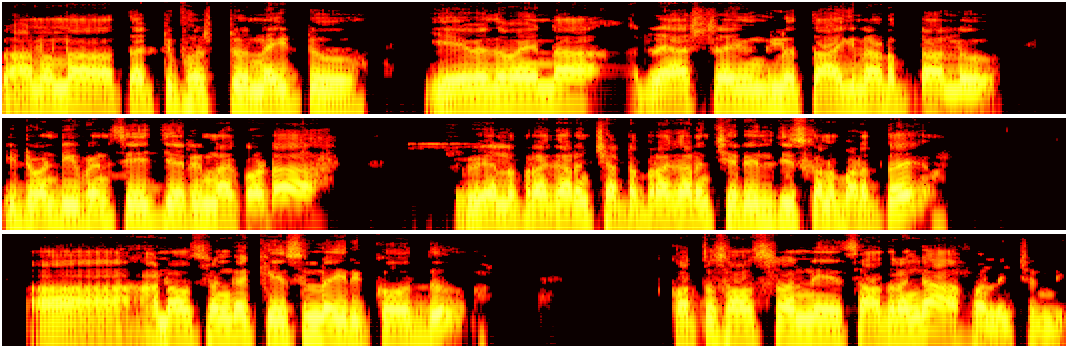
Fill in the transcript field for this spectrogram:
రానున్న థర్టీ ఫస్ట్ నైట్ ఏ విధమైన ర్యాష్ డ్రైవింగ్లు తాగి నడపటాలు ఇటువంటి ఈవెంట్స్ ఏది జరిగినా కూడా వీళ్ళ ప్రకారం చట్ట ప్రకారం చర్యలు తీసుకొని పడతాయి. అనవసరంగా కేసుల్లో ఇరుక్కోవద్దు. కొత్త సంవత్సరాన్ని సాధారణంగా ఆహ్వానించండి.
